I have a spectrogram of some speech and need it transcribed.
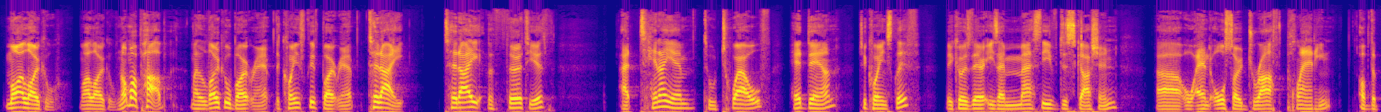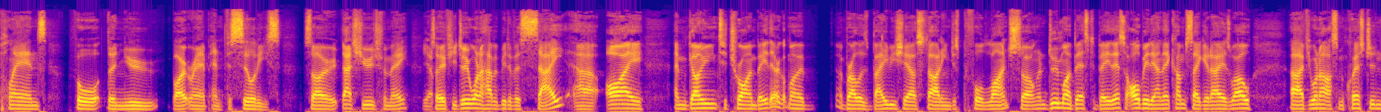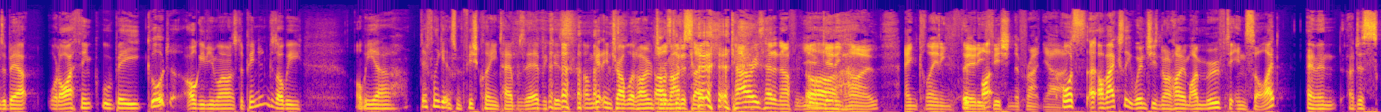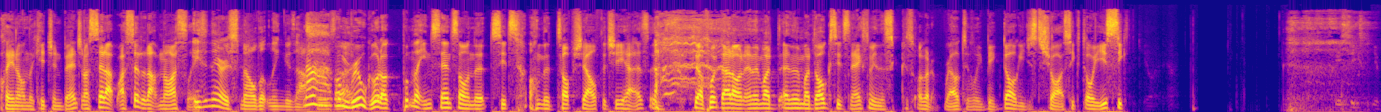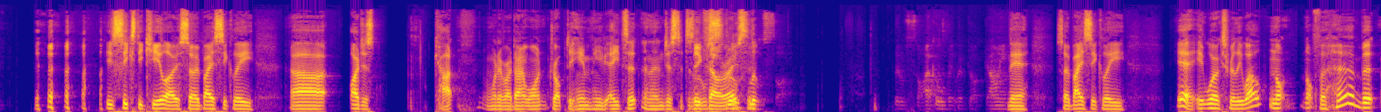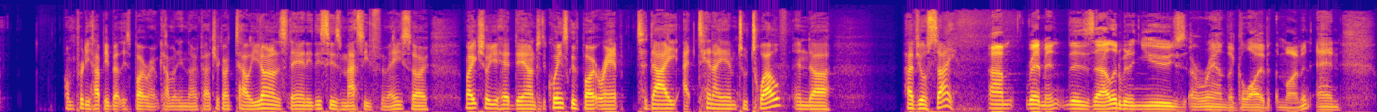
My local, my local, not my pub, my local boat ramp, the Queenscliff boat ramp, today, today the 30th at 10 a.m. till 12, head down to Queenscliff because there is a massive discussion uh, or and also draft planning of the plans for the new boat ramp and facilities. So that's huge for me. Yep. So if you do want to have a bit of a say, uh, I am going to try and be there. I got my brother's baby shower starting just before lunch, so I'm going to do my best to be there. So I'll be down there. Come say good day as well. Uh, if you want to ask some questions about what I think will be good, I'll give you my honest opinion because I'll be I'll be uh, definitely getting some fish cleaning tables there because I'm getting in trouble at home too I was going to say, Kari's had enough of you Oh. getting home and cleaning 30 I- fish in the front yard. I've actually when she's not home, I move to inside and then I just clean it on the kitchen bench and I set up I set it up nicely. Isn't there a smell that lingers Nah. I'm real good. I put my incense on that sits on the top shelf that she has. And I put that on, and then my and then my dog sits next to me because I got a relatively big dog. He just shy six. Oh, he is six. He's sixty. He's sixty kilos. So basically, uh, I just cut whatever I don't want, drop to him. He eats it, and then just it's a Big little, little, little, little cycle that we've got going there. So basically, yeah, it works really well. Not not for her, but I'm pretty happy about this boat ramp coming in though, Patrick. I tell you, you don't understand. it. This is massive for me. So make sure you head down to the Queenscliff boat ramp today at 10 a.m. till 12 and uh, have your say. Um, Redmond, there's a little bit of news around the globe at the moment, and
